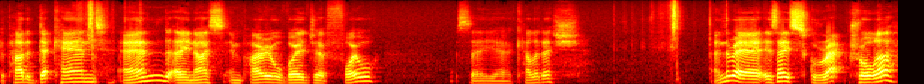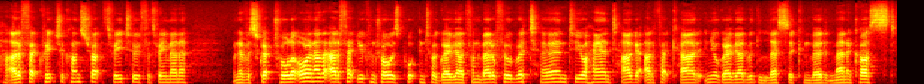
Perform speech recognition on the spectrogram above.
Departed Deckhand, and a nice Imperial Voyager foil. It's a uh, Kaladesh. And the rare is a Scrap Trawler, artifact creature construct, 3-2 for 3 mana. Whenever Scrap Trawler or another artifact you control is put into a graveyard from the battlefield, return to your hand target artifact card in your graveyard with lesser converted mana cost.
